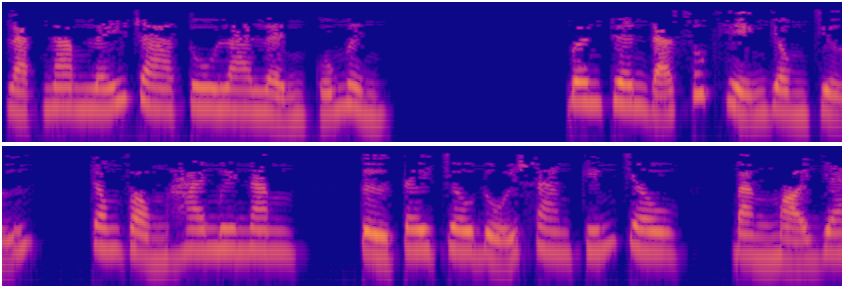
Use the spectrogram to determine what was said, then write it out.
Lạc Nam lấy ra tu la lệnh của mình. Bên trên đã xuất hiện dòng chữ, trong vòng 20 năm, từ Tây Châu đuổi sang Kiếm Châu, bằng mọi giá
